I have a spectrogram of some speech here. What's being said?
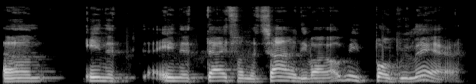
Um, in, het, in de tijd van de tsaren, die waren ook niet populair.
